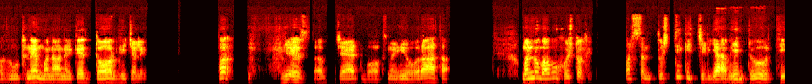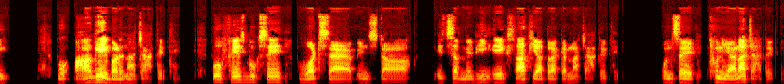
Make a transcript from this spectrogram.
रूठने मनाने के दौर भी चले। पर ये सब चैट बॉक्स में ही हो रहा था। मन्नू बाबू खुश तो थे, पर संतुष्टि की चिड़िया अभी दूर थी। वो आगे बढ़ना चाहते थे। वो फेसबुक से, व्हाट्सएप, इंस्टा इस सब में भी एक साथ यात्रा करना चाहते थे। उनसे फुनियाना चाहते थे।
